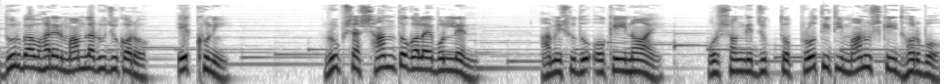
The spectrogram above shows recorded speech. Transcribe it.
দুর্ব্যবহারের মামলা রুজু করো, এক্ষুনি। রূপসা শান্ত গলায় বললেন, আমি শুধু ওকেই নয়, ওর সঙ্গে যুক্ত প্রতিটি মানুষকেই ধরব,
